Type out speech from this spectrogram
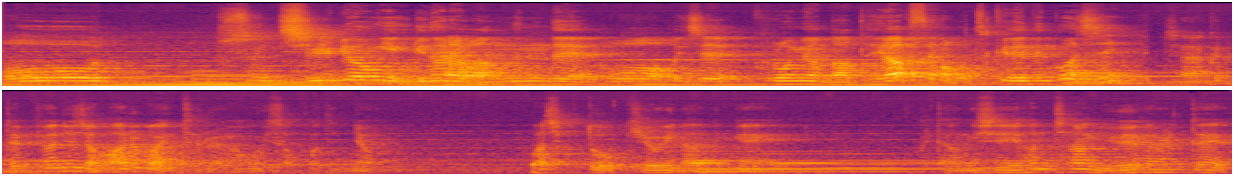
어 무슨 질병이 우리나라에 왔는데 어 이제 그러면 나 대학생은 어떻게 되는 거지? 제가 그때 편의점 아르바이트를 하고 있었거든요. 아직도 기억이 나는 게 그 당시 한창 유행할 때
